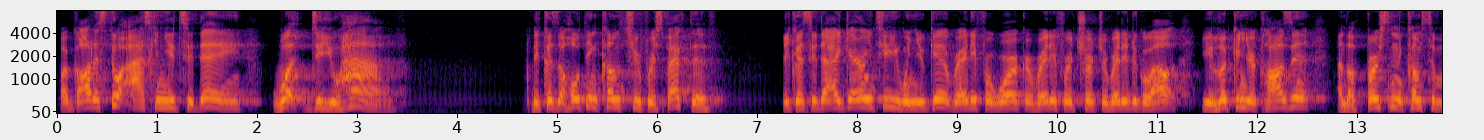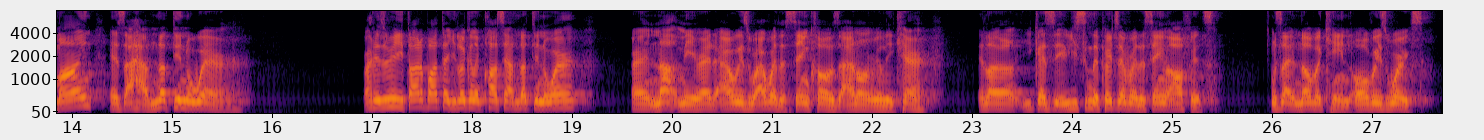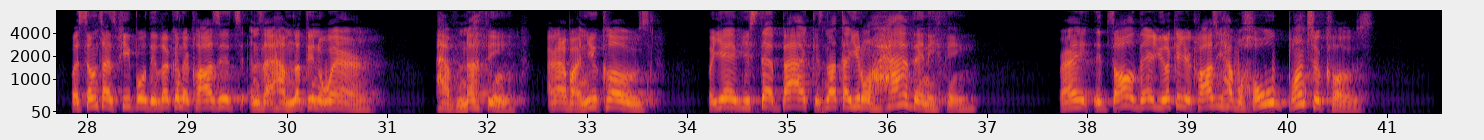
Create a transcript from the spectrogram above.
But God is still asking you today, what do you have? Because the whole thing comes to perspective. Because today, I guarantee you, when you get ready for work or ready for church or ready to go out, you look in your closet, and the first thing that comes to mind is, I have nothing to wear. Right? Has you really thought about that? You look in the closet, I have nothing to wear? Right? Not me, right? I always wear, I wear the same clothes. I don't really care. Uh, you guys, you seen the pictures, I wear the same outfits. It's like Novocaine, always works. But sometimes people, they look in their closets and it's like, I have nothing to wear. I have nothing. I gotta buy new clothes. But yeah, if you step back, it's not that you don't have anything, right? It's all there. You look at your closet, you have a whole bunch of clothes.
